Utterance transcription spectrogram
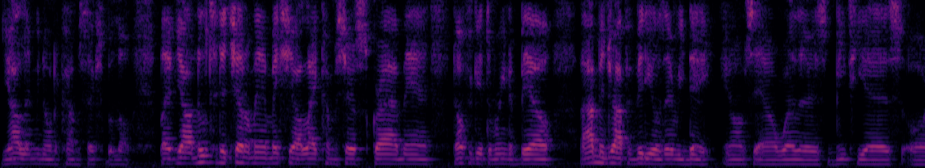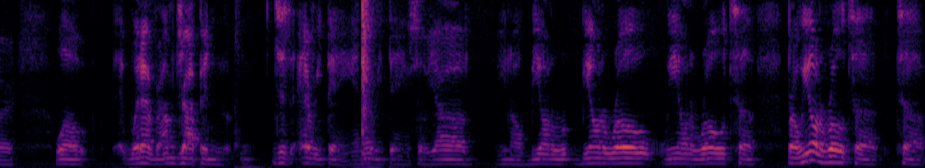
Y'all let me know in the comment section below. But if y'all new to the channel, man, make sure y'all like, comment, share, subscribe, man. Don't forget to ring the bell. I've been dropping videos every day. You know what I'm saying? Whether it's BTS or, well, whatever. I'm dropping just everything and everything. So y'all, you know, be on the be on the road. We on the road to, bro. We on the road to to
